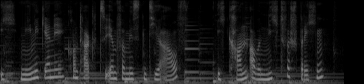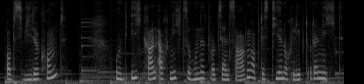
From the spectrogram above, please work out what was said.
ich nehme gerne Kontakt zu Ihrem vermissten Tier auf. Ich kann aber nicht versprechen, ob es wiederkommt. Und ich kann auch nicht zu 100% sagen, ob das Tier noch lebt oder nicht.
